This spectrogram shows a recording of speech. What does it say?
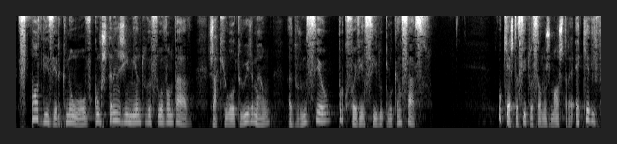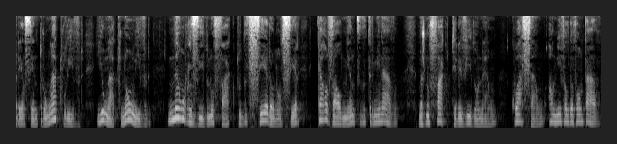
se pode dizer que não houve constrangimento da sua vontade, já que o outro irmão adormeceu porque foi vencido pelo cansaço. O que esta situação nos mostra é que a diferença entre um ato livre e um ato não livre não reside no facto de ser ou não ser causalmente determinado, mas no facto de ter havido ou não coação ao nível da vontade.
